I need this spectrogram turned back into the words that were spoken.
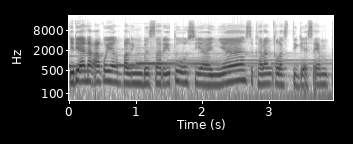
Jadi anak aku yang paling besar itu usianya sekarang kelas 3 SMP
